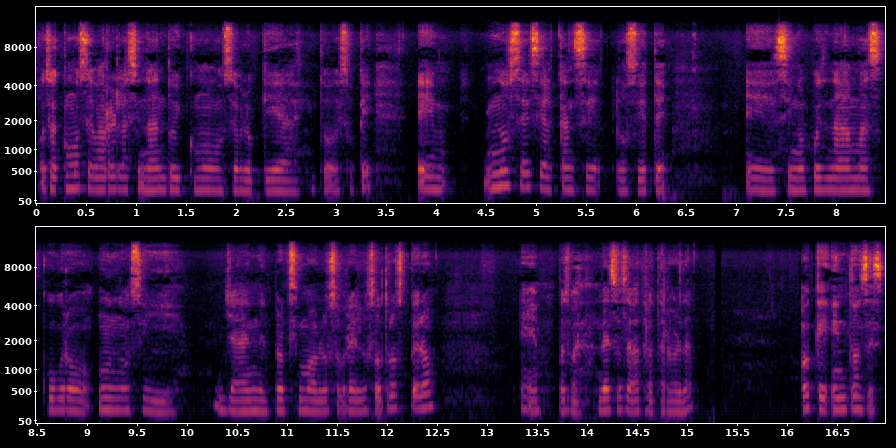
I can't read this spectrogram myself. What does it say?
o sea, cómo se va relacionando y cómo se bloquea y todo eso, ¿ok? Em, no sé si alcance los siete, eh, si no, pues nada más cubro unos y ya en el próximo hablo sobre los otros, pero eh, pues bueno, de eso se va a tratar, ¿verdad? Ok, entonces,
